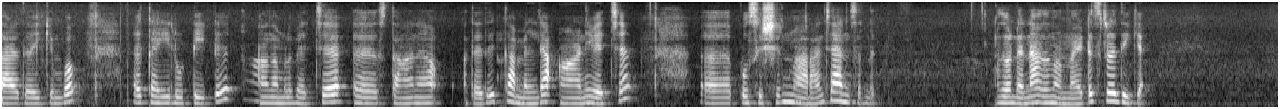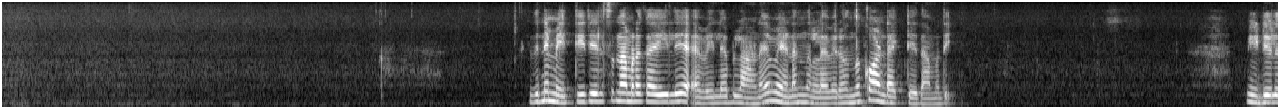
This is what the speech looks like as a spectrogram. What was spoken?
താഴ്ത്ത് വയ്ക്കുമ്പോൾ കയ്യിലൊട്ടിയിട്ട് നമ്മൾ വെച്ച സ്ഥാനം അതായത് കമ്മലിന്റെ ആണി വെച്ച പൊസിഷൻ മാറാൻ ചാൻസ് ഉണ്ട് അതുകൊണ്ട് തന്നെ അത് നന്നായിട്ട് ശ്രദ്ധിക്കാം. ഇതിന്റെ മെറ്റീരിയൽസ് നമ്മുടെ കയ്യിൽ അവൈലബിൾ ആണ്. വേണമെന്നുള്ളവരൊന്ന് കോൺടാക്റ്റ് ചെയ്താൽ മതി. വീഡിയോയിൽ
